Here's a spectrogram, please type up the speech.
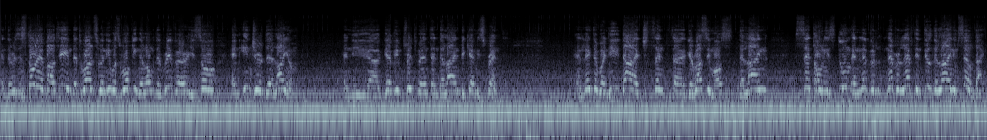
And there is a story about him that once, when he was walking along the river, he saw an injured lion, and he uh, gave him treatment, and the lion became his friend. And later, when he died, Saint uh, Gerasimos, the lion sat on his tomb and never never left until the lion himself died.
